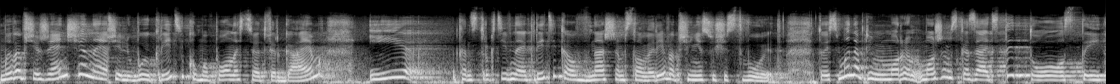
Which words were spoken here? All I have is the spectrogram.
Мы вообще женщины, вообще любую критику мы полностью отвергаем, и конструктивная критика в нашем словаре вообще не существует. То есть мы, например, можем сказать, ты толстый,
